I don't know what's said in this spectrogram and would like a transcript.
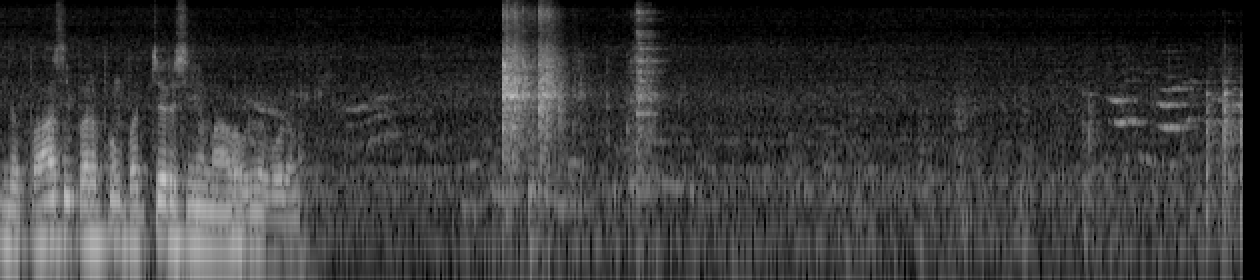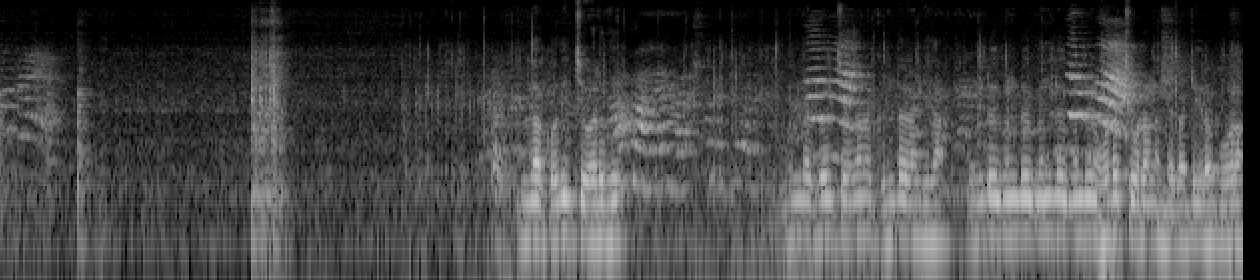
இந்த பாசி பருப்பும் பச்சரிசியுமாக உள்ளே போடணும். நல்லா கொதிச்சு வருது. நல்லா கொதிச்சு வந்தோன்னு கிண்ட வேண்டிதான். குண்டு குண்டு குண்டு குண்டுன்னு உடச்சி விடணும் இந்த கட்டிகளை பூரா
